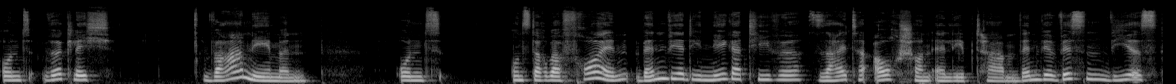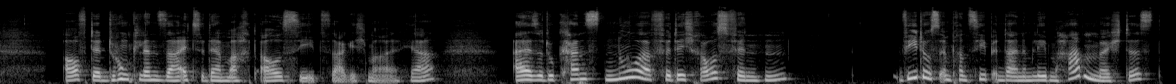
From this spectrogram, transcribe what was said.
und wirklich wahrnehmen und uns darüber freuen, wenn wir die negative Seite auch schon erlebt haben, wenn wir wissen, wie es auf der dunklen Seite der Macht aussieht, sage ich mal, ja? Also du kannst nur für dich rausfinden, wie du es im Prinzip in deinem Leben haben möchtest,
